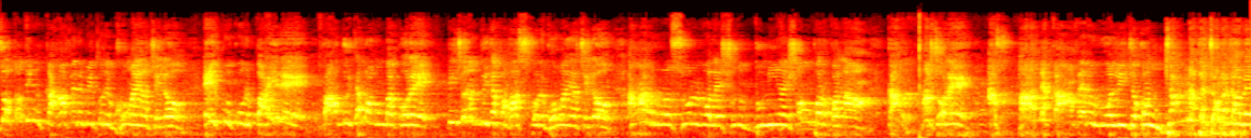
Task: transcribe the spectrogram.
যতদিন কাহাফের ভিতরে ঘুমায়া ছিল এই কুকুর বাইরে পা দুইটা লম্বা করে পিছনের দুইটা পা ভাস করে ঘুমাইয়া ছিল। আমার রসুল বলে শুধু দুনিয়ায় সম্পর্ক না কাল হাসরে আসহাবে কাহাফের ওলি যখন জান্নাতে চলে যাবে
